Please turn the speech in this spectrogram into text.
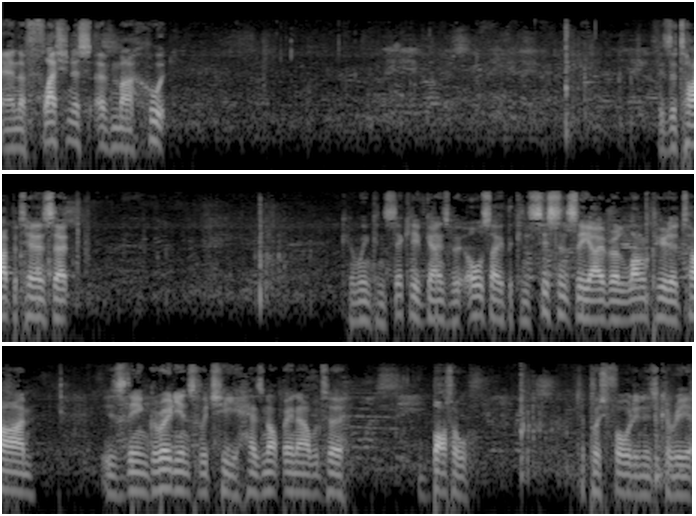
And the flashiness of Mahut is the type of tennis that can win consecutive games, but also the consistency over a long period of time is the ingredients which he has not been able to bottle to push forward in his career.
